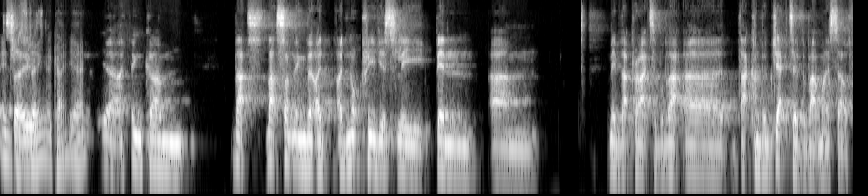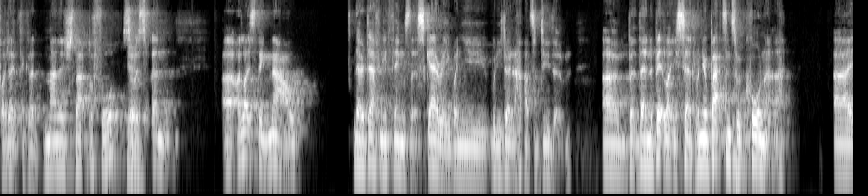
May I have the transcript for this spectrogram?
Interesting. So, okay. Yeah. Yeah. I think um, that's that's something that I'd, I'd not previously been um, maybe that proactive or that uh, that kind of objective about myself. I don't think I'd managed that before. So yeah. I spent. Uh, I like to think now there are definitely things that are scary when you when you don't know how to do them. Um, but then a bit like you said, when you're backed into a corner, uh,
